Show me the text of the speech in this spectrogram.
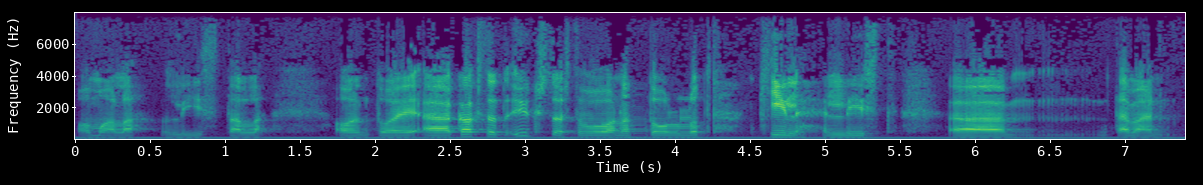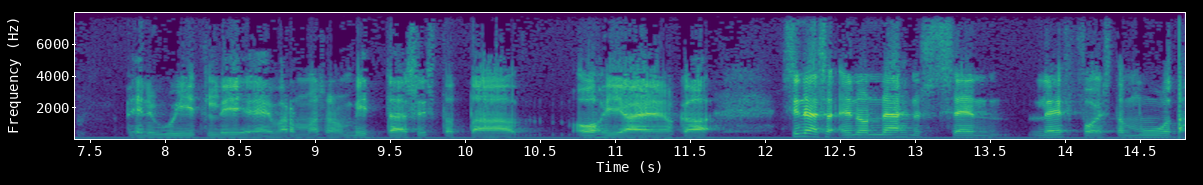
omalla listalla on tuo ää, 2011 vuonna tullut Kill List. Ää, tämän Ben Wheatley ei varmaan sano mitään, siis tota, ohjaaja, joka sinänsä en ole nähnyt sen leffoista muuta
